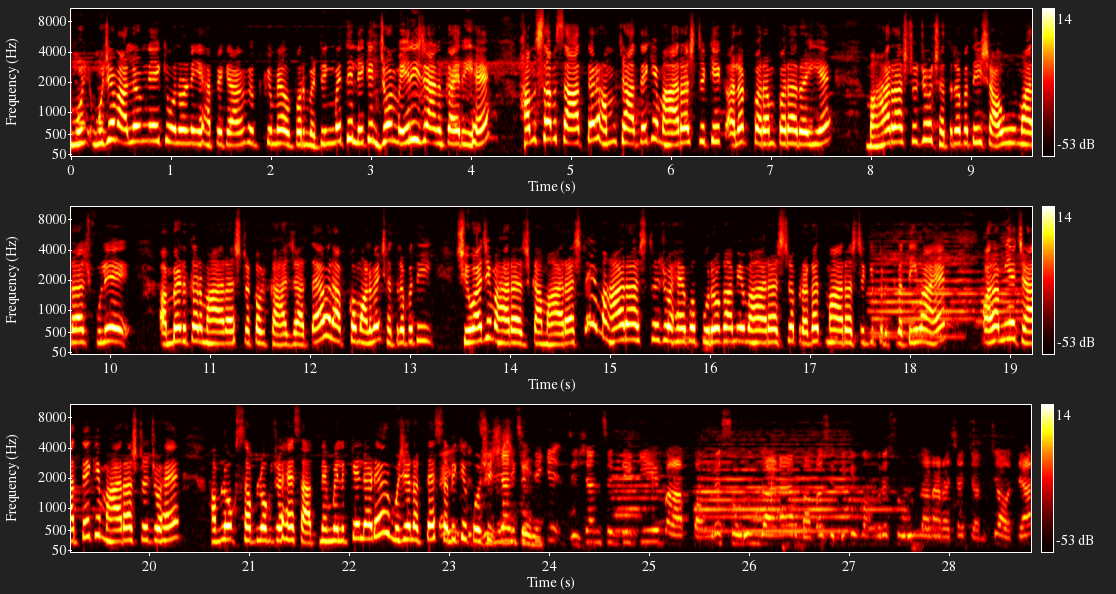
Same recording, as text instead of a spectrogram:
मु- मुझे मालूम नहीं कि उन्होंने यहाँ पे क्या क्योंकि मैं ऊपर मीटिंग में थी, लेकिन जो मेरी जानकारी है, हम सब साथ हैं हम चाहते हैं कि महाराष्ट्र की एक अलग परंपरा रही है। महाराष्ट्र जो छत्रपति शाहू महाराज फुले, अंबेडकर महाराष्ट्र को कहा जाता है, और आपको मालूम है छत्रपति शिवाजी महाराज का महाराष्ट्र है। महाराष्ट्र जो है, वो पुरोगामी महाराष्ट्र, प्रगत महाराष्ट्र की प्रतिमा है। और हम ये चाहते हैं कि महाराष्ट्र जो है हम लोग सब लोग जो है साथ में मिलकर लड़े और मुझे लगता है सभी की कोशिश जिशान सिद्दीकी काँग्रेस सोडून जाणार बाबा सिद्दीकी काँग्रेस सोडून जाणार अशा चर्चा होत्या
